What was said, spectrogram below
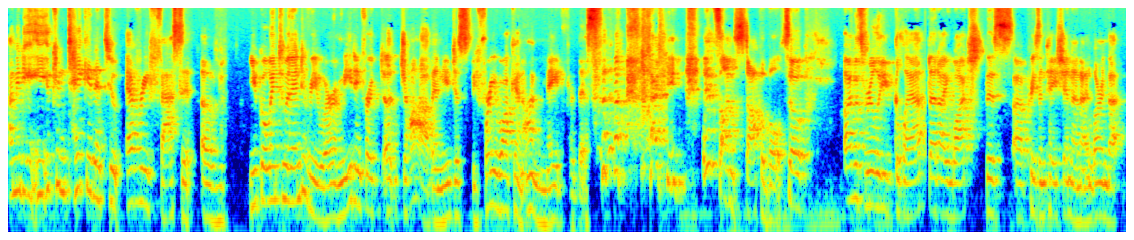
I mean, you, you, can take it into every facet of you go into an interview or a meeting for a, a job and you just before you walk in i'm made for this i mean it's unstoppable so i was really glad that i watched this uh, presentation and i learned that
